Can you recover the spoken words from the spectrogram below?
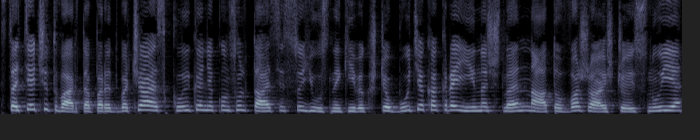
Стаття 4 передбачає скликання консультацій союзників, якщо будь-яка країна-член НАТО вважає, що існує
